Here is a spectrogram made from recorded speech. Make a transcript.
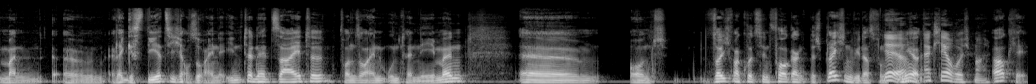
man äh, registriert sich auf so eine Internetseite von so einem Unternehmen ähm, und soll ich mal kurz den Vorgang besprechen, wie das funktioniert? Ja, ja. erklär ruhig mal. Okay.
